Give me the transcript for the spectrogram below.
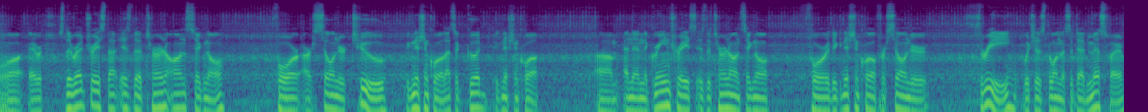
whatever. So the red trace, that is the turn on signal for our cylinder 2 ignition coil. That's a good ignition coil. Um, and then the green trace is the turn on signal for the ignition coil for cylinder 3, which is the one that's a dead misfire.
